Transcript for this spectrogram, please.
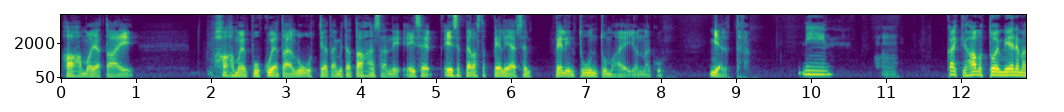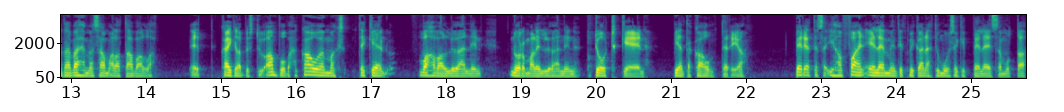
hahmoja tai hahmojen pukuja tai luuttia tai mitä tahansa, niin ei se, ei se pelasta peliä ja sen pelin tuntuma ei ole niinku miellyttävä. Niin. Kaikki hahmot toimii enemmän tai vähemmän samalla tavalla. Et kaikilla pystyy ampumaan vähän kauemmaksi, tekemään vahvan lyönnin, normaalin lyönnin, dotkeen, pientä counteria. Periaatteessa ihan fine elementit, mikä on nähty muissakin peleissä, mutta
